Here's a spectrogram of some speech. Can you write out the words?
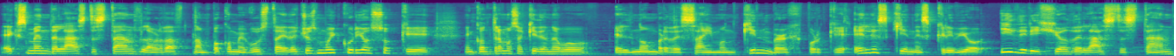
X-Men The Last Stand, la verdad, tampoco me gusta. Y de hecho es muy curioso que encontremos aquí de nuevo el nombre de Simon Kinberg, porque él es quien escribió y dirigió The Last Stand.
